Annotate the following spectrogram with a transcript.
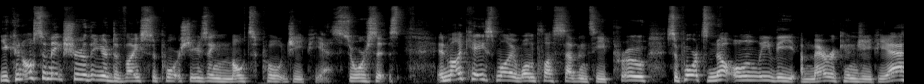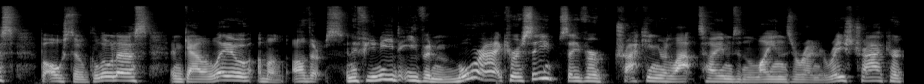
You can also make sure that your device supports using multiple GPS sources. In my case, my OnePlus 7T Pro supports not only the American GPS, but also GLONASS and Galileo, among others. And if you need even more accuracy, say for tracking your lap times and lines around a racetrack, or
